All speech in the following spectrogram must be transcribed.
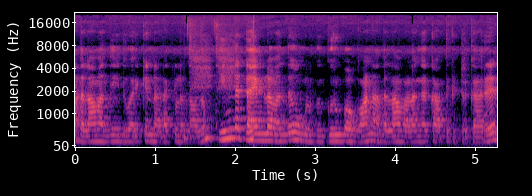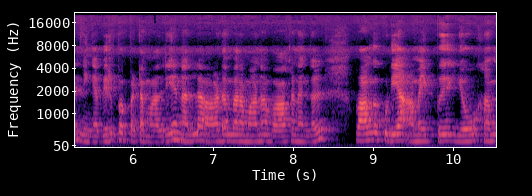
அதெல்லாம் வந்து இது வரைக்கும் நடக்கலைனாலும் இந்த டைமில் வந்து உங்களுக்கு குரு பகவான் அதெல்லாம் வழங்க காத்துக்கிட்டு இருக்காரு. நீங்கள் விருப்பப்பட்ட மாதிரியே நல்ல ஆடம்பரமான வாகனங்கள் வாங்கக்கூடிய அமைப்பு யோகம்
